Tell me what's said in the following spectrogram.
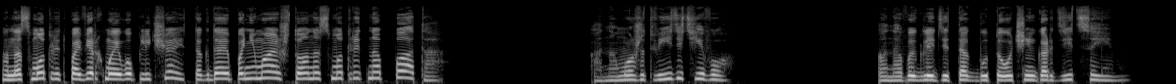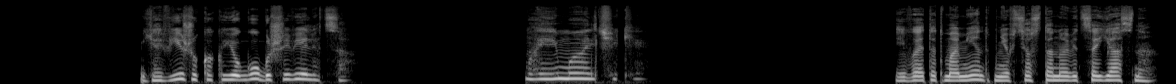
Она смотрит поверх моего плеча, и тогда я понимаю, что она смотрит на Пата. Она может видеть его. Она выглядит так, будто очень гордится им. Я вижу, как ее губы шевелятся. Мои мальчики. И в этот момент мне все становится ясно.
